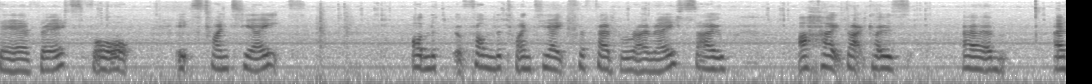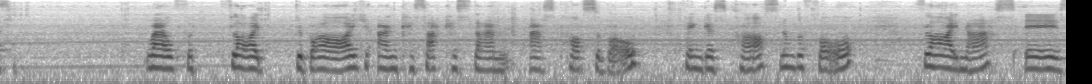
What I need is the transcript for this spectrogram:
service for its 28th on the from the 28th of February so I hope that goes um, as well for fly Dubai and Kazakhstan as possible. Fingers crossed. Number four Flynas is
